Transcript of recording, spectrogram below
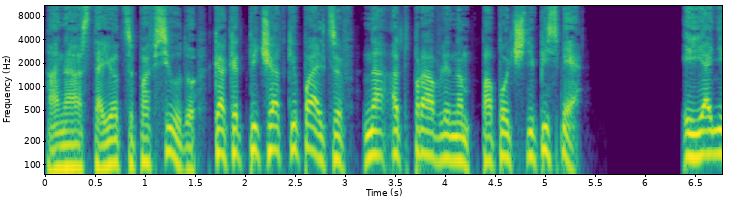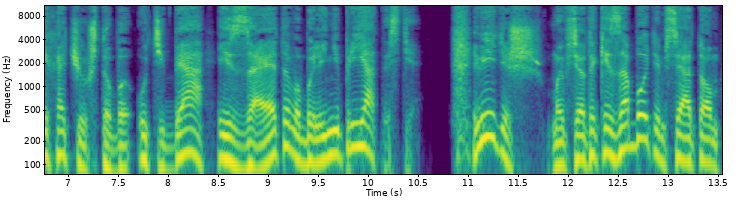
Она остается повсюду, как отпечатки пальцев на отправленном по почте письме. И я не хочу, чтобы у тебя из-за этого были неприятности. Видишь, мы все-таки заботимся о том,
